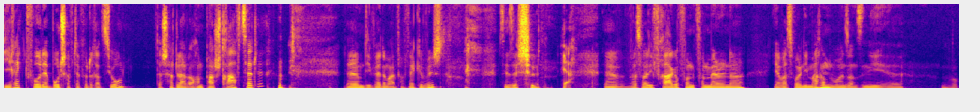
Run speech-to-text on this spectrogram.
direkt vor der Botschaft der Föderation. Das Shuttle hat auch ein paar Strafzettel. ähm, die werden einfach weggewischt. Sehr, sehr schön. Ja. Äh, was war die Frage von, von Mariner? Ja, was wollen die machen? Wollen sie uns in die, äh, wo-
